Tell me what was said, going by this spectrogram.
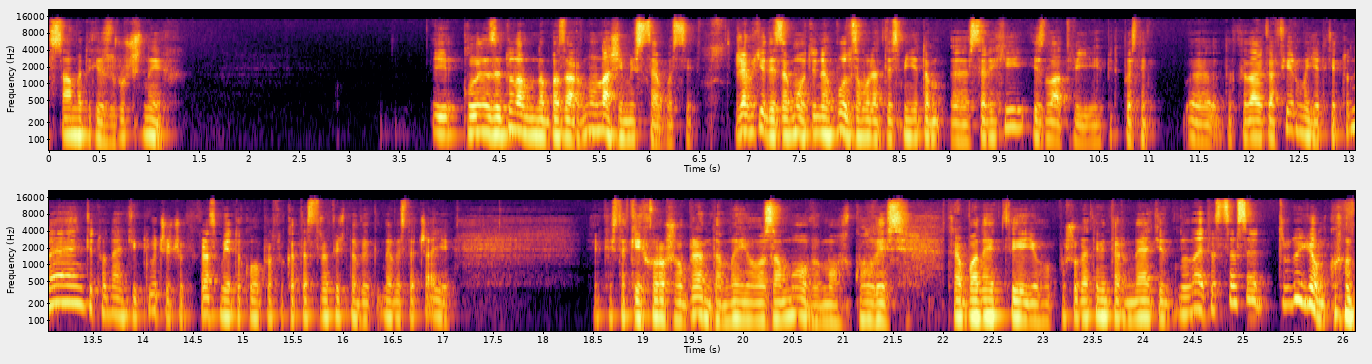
саме таких зручних. І коли не зайду на, на базар, ну в нашій місцевості, вже хотів десь замовити, не буду замовляти десь мені там е, Сергій із Латвії, підписник, е, яка фірма, є такий тоненький, тоненький ключичок. Якраз мені такого просто катастрофічно не вистачає. Якийсь такий хорошого бренда, ми його замовимо колись. Треба знайти його, пошукати в інтернеті. Ну, знаєте, це все трудойомко.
